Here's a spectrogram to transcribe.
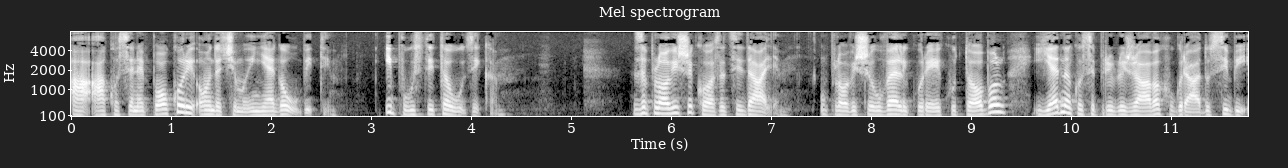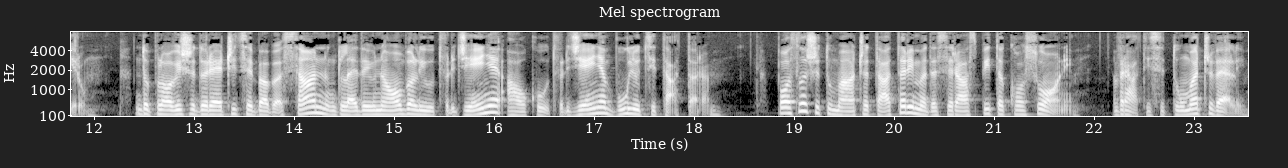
a ako se ne pokori, onda ćemo i njega ubiti. I pusti Tauzika. Zaploviše kozaci dalje. Uploviše u veliku reku Tobol i jednako se približavah u gradu Sibiru. Doploviše do rečice Babasan, gledaju na obali utvrđenje, a oko utvrđenja buljuci Tatara. Poslaše tumača Tatarima da se raspita ko su oni. Vrati se tumač, veli.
